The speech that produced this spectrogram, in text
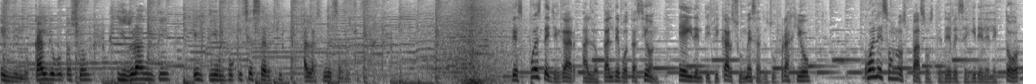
en el local de votación y durante el tiempo que se acerque a las mesas de sufragio. Después de llegar al local de votación e identificar su mesa de sufragio, ¿cuáles son los pasos que debe seguir el elector?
